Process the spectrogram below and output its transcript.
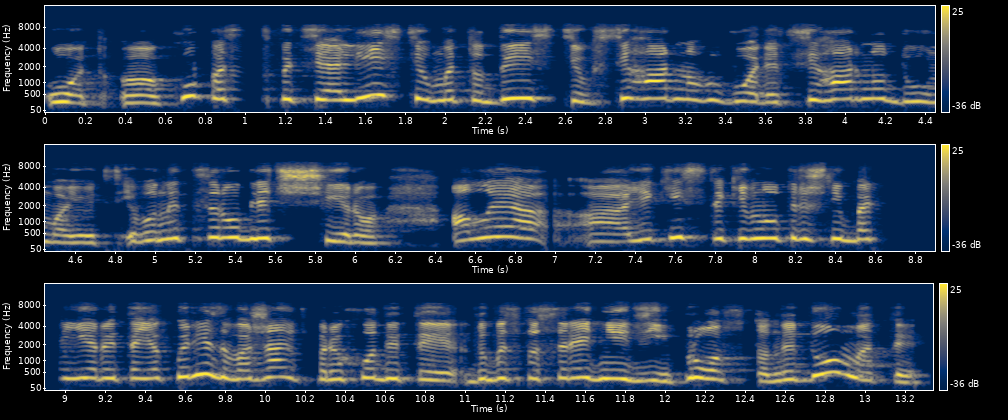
От е, купа спеціалістів, методистів, всі гарно говорять, всі гарно думають, і вони це роблять щиро. Але а, якісь такі внутрішні бар'єри та якорі заважають переходити до безпосередньої дії, просто не думати,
